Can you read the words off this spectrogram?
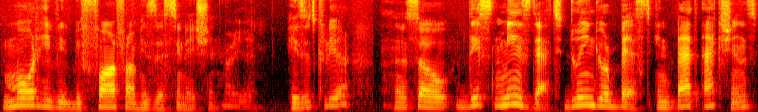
more he will be far from his destination. Very good. Is it clear? Uh, so this means that doing your best in bad actions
